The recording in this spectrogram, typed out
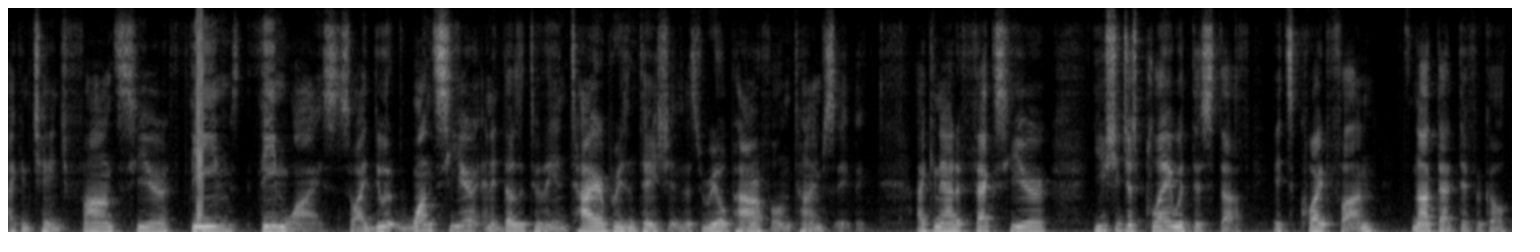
I can change fonts here themes theme wise so I do it once here and it does it to the entire presentation. That's real powerful and time saving I can add effects here. You should just play with this stuff. It's quite fun. It's not that difficult.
